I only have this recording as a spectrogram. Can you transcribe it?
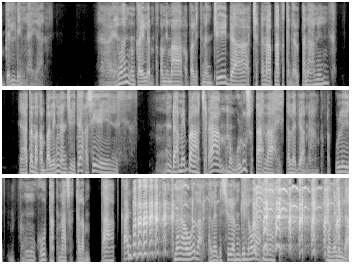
building na yan. Ay, ewan kung kailan pa kami makakabalik ng Jida at saka napakatagal pa namin. Yata makabalik ng Jida kasi ang dami pa at saka magulo sa talahe talaga na pakapulit ang utak na sa kalamtakan. Nawala talaga silang ginawa na maganda.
